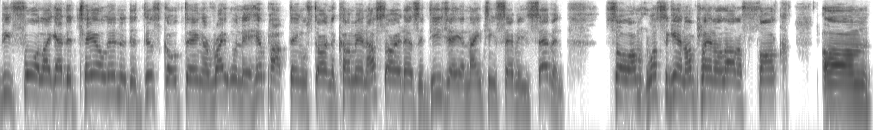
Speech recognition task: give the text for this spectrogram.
before, like at the tail end of the disco thing, and right when the hip hop thing was starting to come in. I started as a DJ in 1977. So I'm once again, I'm playing a lot of funk, um,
